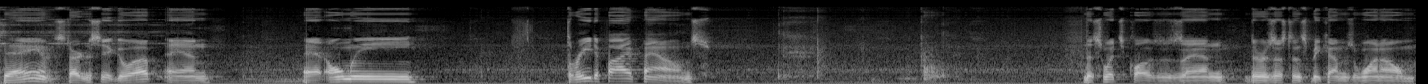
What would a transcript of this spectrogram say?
Okay, I'm starting to see it go up and at only three to five pounds the switch closes and the resistance becomes one ohm.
